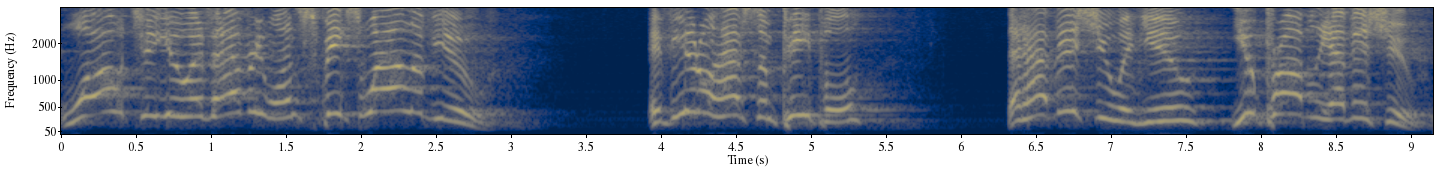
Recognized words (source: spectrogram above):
Woe to you if everyone speaks well of you. If you don't have some people that have issue with you, you probably have issue.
